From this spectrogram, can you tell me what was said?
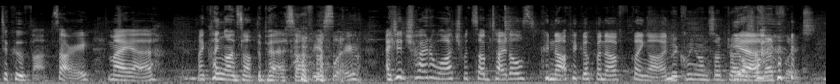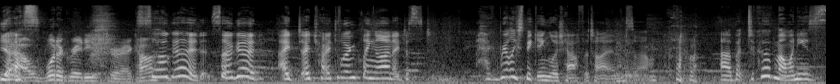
Takufa. Sorry, my uh, my Klingon's not the best, obviously. I did try to watch with subtitles, could not pick up enough Klingon. The Klingon subtitles Yeah. on Netflix. Yes. Yeah, what a great Easter egg, huh? so good, so good. I, I tried to learn Klingon. I just I barely speak English half the time. So, uh, but T'Kuvma, when he's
